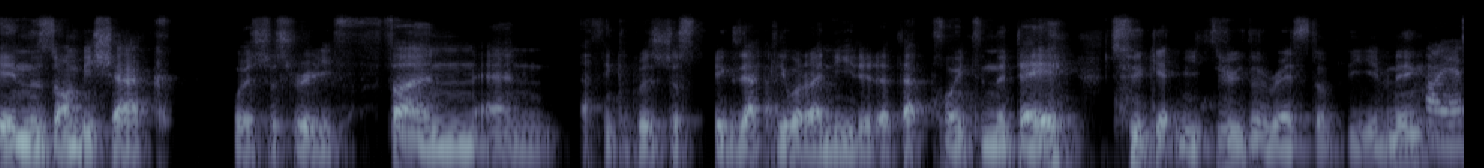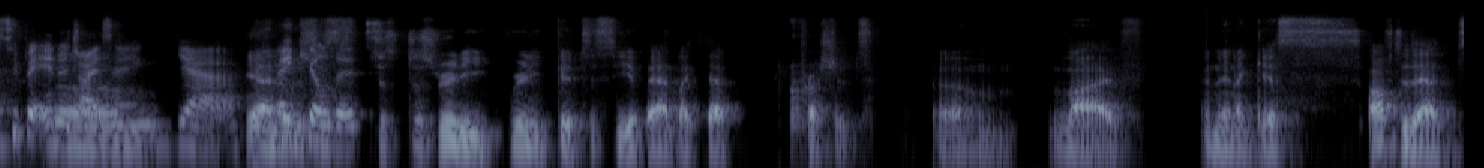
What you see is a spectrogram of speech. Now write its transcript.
in the zombie shack was just really fun and i think it was just exactly what i needed at that point in the day to get me through the rest of the evening Oh, yeah, super energizing. Um, yeah, yeah they was killed just, it. just just really really good to see a band like that crush it um live and then i guess after that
